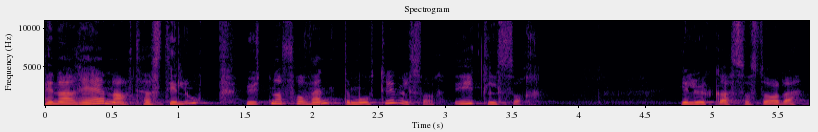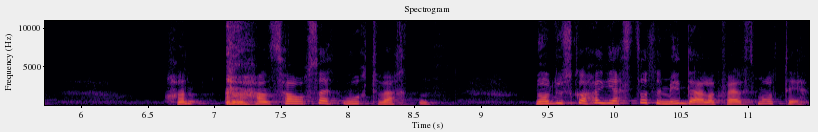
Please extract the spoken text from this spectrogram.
En arena til å stille opp uten å forvente motytelser. Ytelser. I Lukas så står det han, han sa også et ord til verten. Når du skal ha gjester til middag eller kveldsmåltid,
